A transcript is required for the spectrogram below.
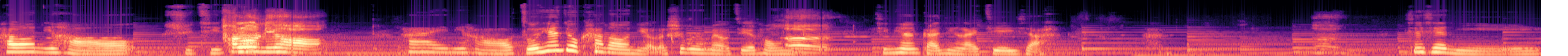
Hello，你好，许琪。Hello，你好。嗨，你好，昨天就看到你了，是不是没有接通你？嗯。今天赶紧来接一下。嗯。谢谢你。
